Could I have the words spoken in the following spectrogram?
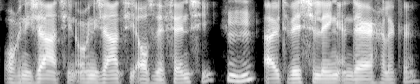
organisatie? Een organisatie als Defensie, mm -hmm. uitwisseling en dergelijke.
